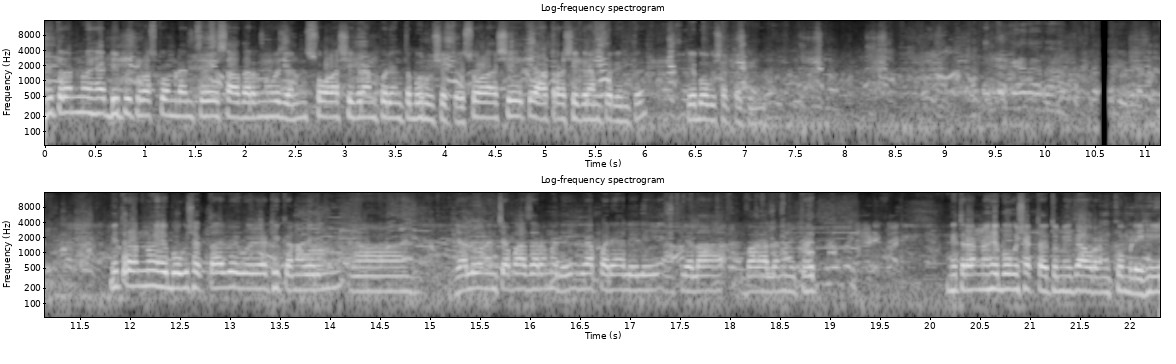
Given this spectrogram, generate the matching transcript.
मित्रांनो ह्या डीपी क्रॉस कोंबड्यांचं साधारण वजन सोळाशे ग्रॅमपर्यंत भरू शकतं सोळाशे ते अठराशे ग्रॅमपर्यंत हे बघू शकता तुम्ही. मित्रांनो हे बघू शकता वेगवेगळ्या ठिकाणावरून ह्या लोणांच्या बाजारामध्ये व्यापारी आलेले आपल्याला बघायला मिळतात. मित्रांनो हे बघू शकता तुम्ही गावरान कोंबडे हे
